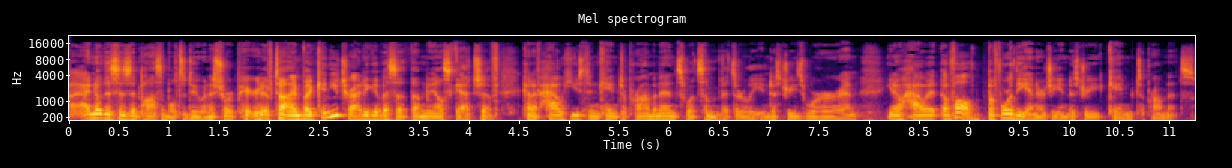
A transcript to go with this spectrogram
I know this is impossible to do in a short period of time, but can you try to give us a thumbnail sketch of kind of how Houston came to prominence, what some of its early industries were, and you know how it evolved before the energy industry came to prominence?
